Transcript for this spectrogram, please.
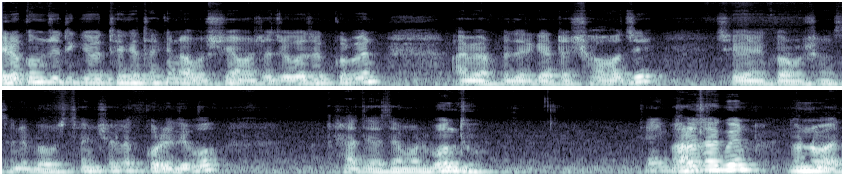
এরকম যদি কেউ থেকে থাকেন অবশ্যই আমার সাথে যোগাযোগ করবেন। আমি আপনাদেরকে একটা সহজে সেখানে কর্মসংস্থানের ব্যবস্থা ইনশাল্লাহ করে দেবো। সাথে সাথে আমার বন্ধু। ভালো থাকবেন ধন্যবাদ।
